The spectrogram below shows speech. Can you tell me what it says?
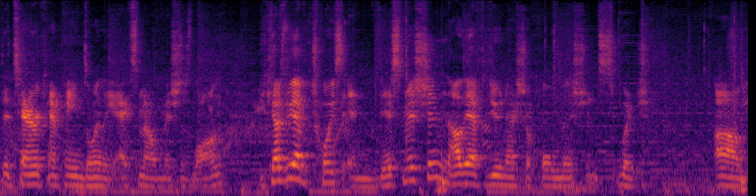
the Terran campaign is only like X amount of missions long, because we have choice in this mission, now they have to do an extra whole mission, which, um,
